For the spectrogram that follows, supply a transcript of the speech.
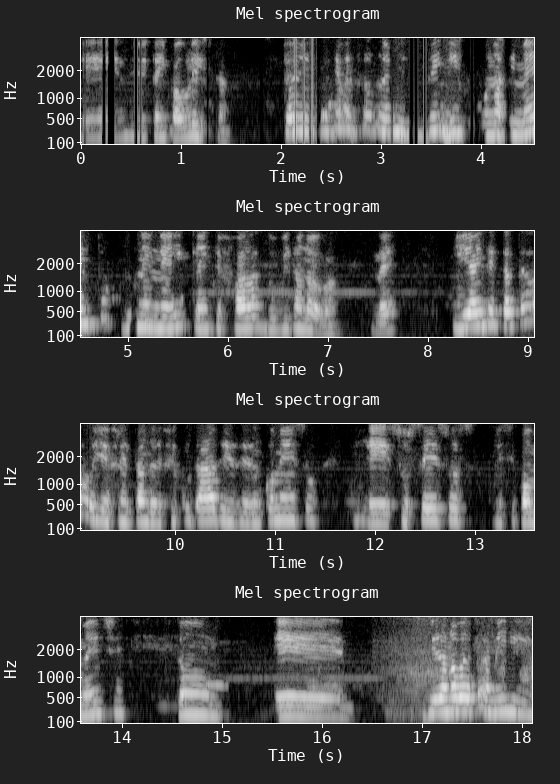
no Itaim Paulista. Então, teve todo do início, o nascimento do neném, que a gente fala do Vida Nova, né? E a gente está até hoje enfrentando dificuldades desde o começo, eh, sucessos, principalmente. Então, eh, Vida Nova, para mim,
